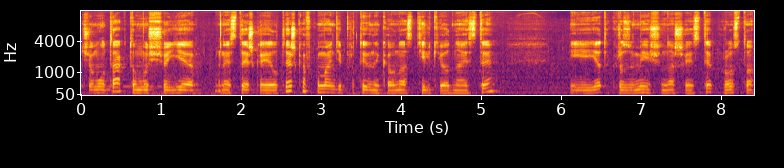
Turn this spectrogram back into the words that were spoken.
Чому так? Тому що є СТ і ЛТ в команді противника, у нас тільки одна СТ. І я так розумію, що наша СТ просто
